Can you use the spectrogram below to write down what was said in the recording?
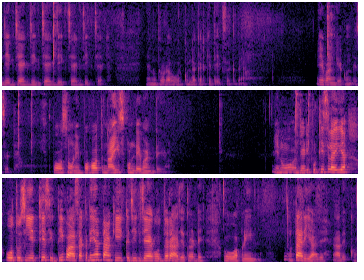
Zig zag zig zag zig zag zig zag ਇਹਨੂੰ ਥੋੜਾ ਹੋਰ ਖੁੱਲਾ ਕਰਕੇ ਦੇਖ ਸਕਦੇ ਹਾਂ। ਇਹ ਬਣ ਗਏ ਕੁੰਡੇ ਸਾਡੇ। ਬਹੁਤ ਸੋਹਣੇ, ਬਹੁਤ ਨਾਈਸ ਕੁੰਡੇ ਬਣਦੇ ਆ। ਇਹਨੂੰ ਜਿਹੜੀ ਪੁੱਠੀ ਸਲਾਈ ਆ, ਉਹ ਤੁਸੀਂ ਇੱਥੇ ਸਿੱਧੀ ਪਾ ਸਕਦੇ ਆ ਤਾਂ ਕਿ ਇੱਕ ਜਿਗ ਜੈਗ ਉਧਰ ਆ ਜਾਏ ਤੁਹਾਡੇ। ਉਹ ਆਪਣੀ ਧਾਰੀ ਆ ਜਾਏ। ਆ ਦੇਖੋ,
